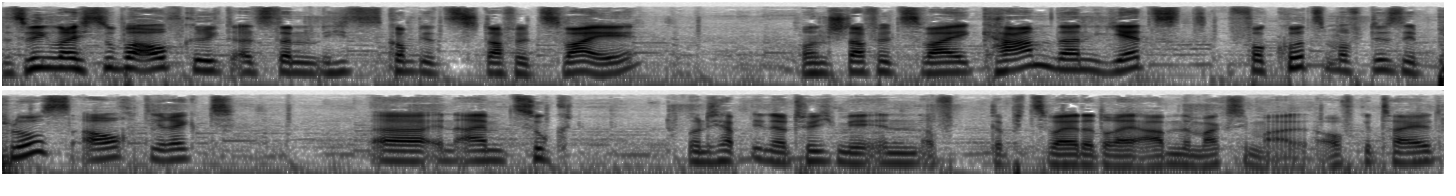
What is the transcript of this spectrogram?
deswegen war ich super aufgeregt, als dann hieß, es kommt jetzt Staffel 2 und Staffel 2 kam dann jetzt vor kurzem auf Disney Plus auch direkt äh, in einem Zug und ich habe die natürlich mir in, auf, glaube ich, zwei oder drei Abende maximal aufgeteilt.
